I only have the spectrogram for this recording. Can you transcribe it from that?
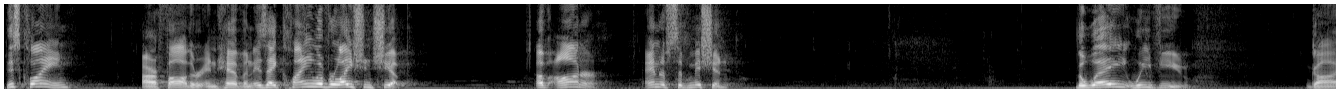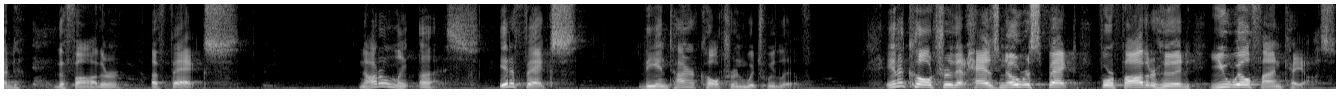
This claim, our Father in heaven, is a claim of relationship, of honor, and of submission. The way we view God the Father affects not only us, it affects the entire culture in which we live. In a culture that has no respect for fatherhood, you will find chaos.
